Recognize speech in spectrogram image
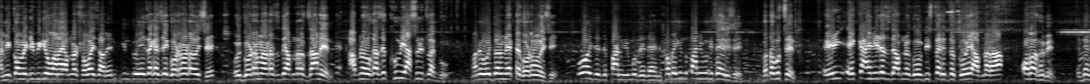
আমি কমেডি ভিডিও বানাই, আপনারা সবাই জানেন, কিন্তু এই জায়গায় যে ঘটনাটা হয়েছে, ওই ঘটনাটা যদি আপনারা জানেন আপনার কাছে খুবই আচরিত লাগবো। মানে ওই ধরনের একটা ঘটনা হয়েছে। ওই যে পানির মধ্যে দেখেন, সবাই কিন্তু পানির মুখে চাই রয়েছে। কথা বুঝছেন? এই এই কাহিনীটা যদি আপনাকে বিস্তারিত কই, আপনারা অবাক হবেন। দেখেন,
